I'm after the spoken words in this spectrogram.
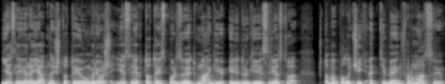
«Если вероятность, что ты умрешь, если кто-то использует магию или другие средства, чтобы получить от тебя информацию».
